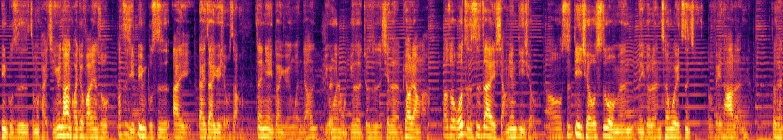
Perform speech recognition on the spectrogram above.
并不是这么开心，因为他很快就发现说他自己并不是爱待在月球上。再念一段原文，然后原文我觉得就是写的很漂亮啦。他说：“我只是在想念地球，然后是地球使我们每个人称为自己，而非他人。”这很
